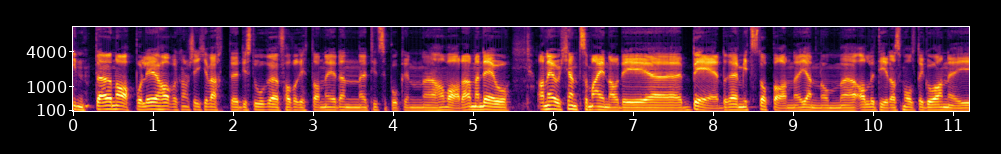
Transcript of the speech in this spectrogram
Inter, Napoli har vel kanskje ikke vært de store favorittene i den tidsepoken han var der, men er jo, han er jo kjent som en av de bedre midtstopperne gjennom alle tider som holdt det gående i,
